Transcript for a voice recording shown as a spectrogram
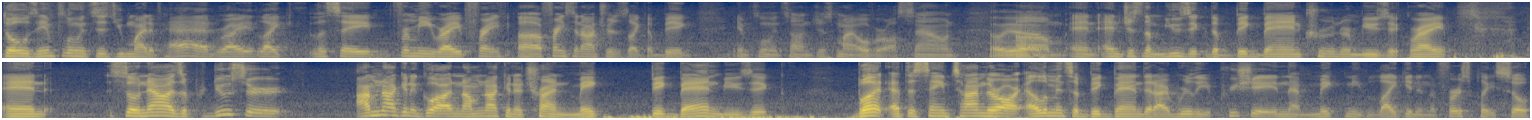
those influences you might have had right like let's say for me right frank uh, frank sinatra is like a big influence on just my overall sound Oh, yeah. um, and and just the music the big band crooner music right and so now as a producer i'm not going to go out and i'm not going to try and make big band music but at the same time there are elements of big band that i really appreciate and that make me like it in the first place. So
